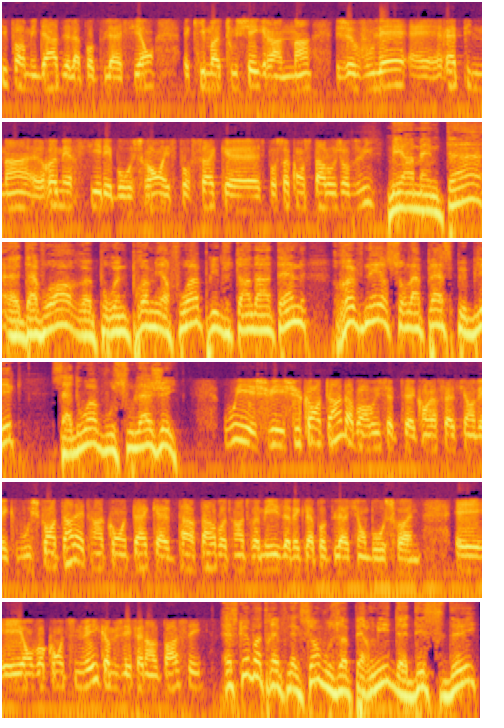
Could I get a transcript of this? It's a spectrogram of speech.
si formidable de la population euh, qui m'a touché grandement, je voulais euh, rapidement remercier les Beaucerons et c'est pour ça que c'est pour ça qu'on se parle aujourd'hui. Mais en même temps, d'avoir pour une première fois pris du temps d'antenne, revenir sur la place publique, ça doit vous soulager. Oui, je suis, je suis content d'avoir eu cette euh, conversation avec vous. Je suis content d'être en contact euh, par, par votre entremise avec la population beauceronne. Et, et on va continuer comme je l'ai fait dans le passé. Est-ce que votre réflexion vous a permis de décider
